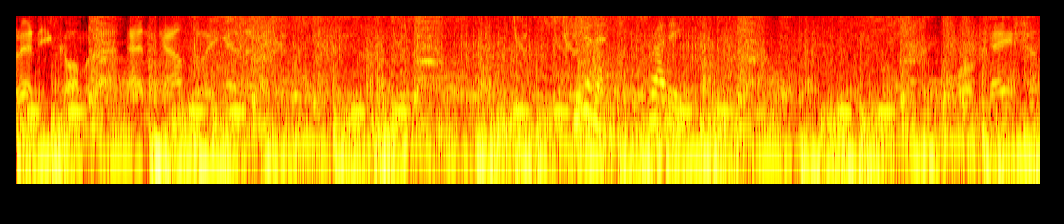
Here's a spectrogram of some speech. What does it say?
Ready, comrade. And countering enemy. Unit ready. Location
